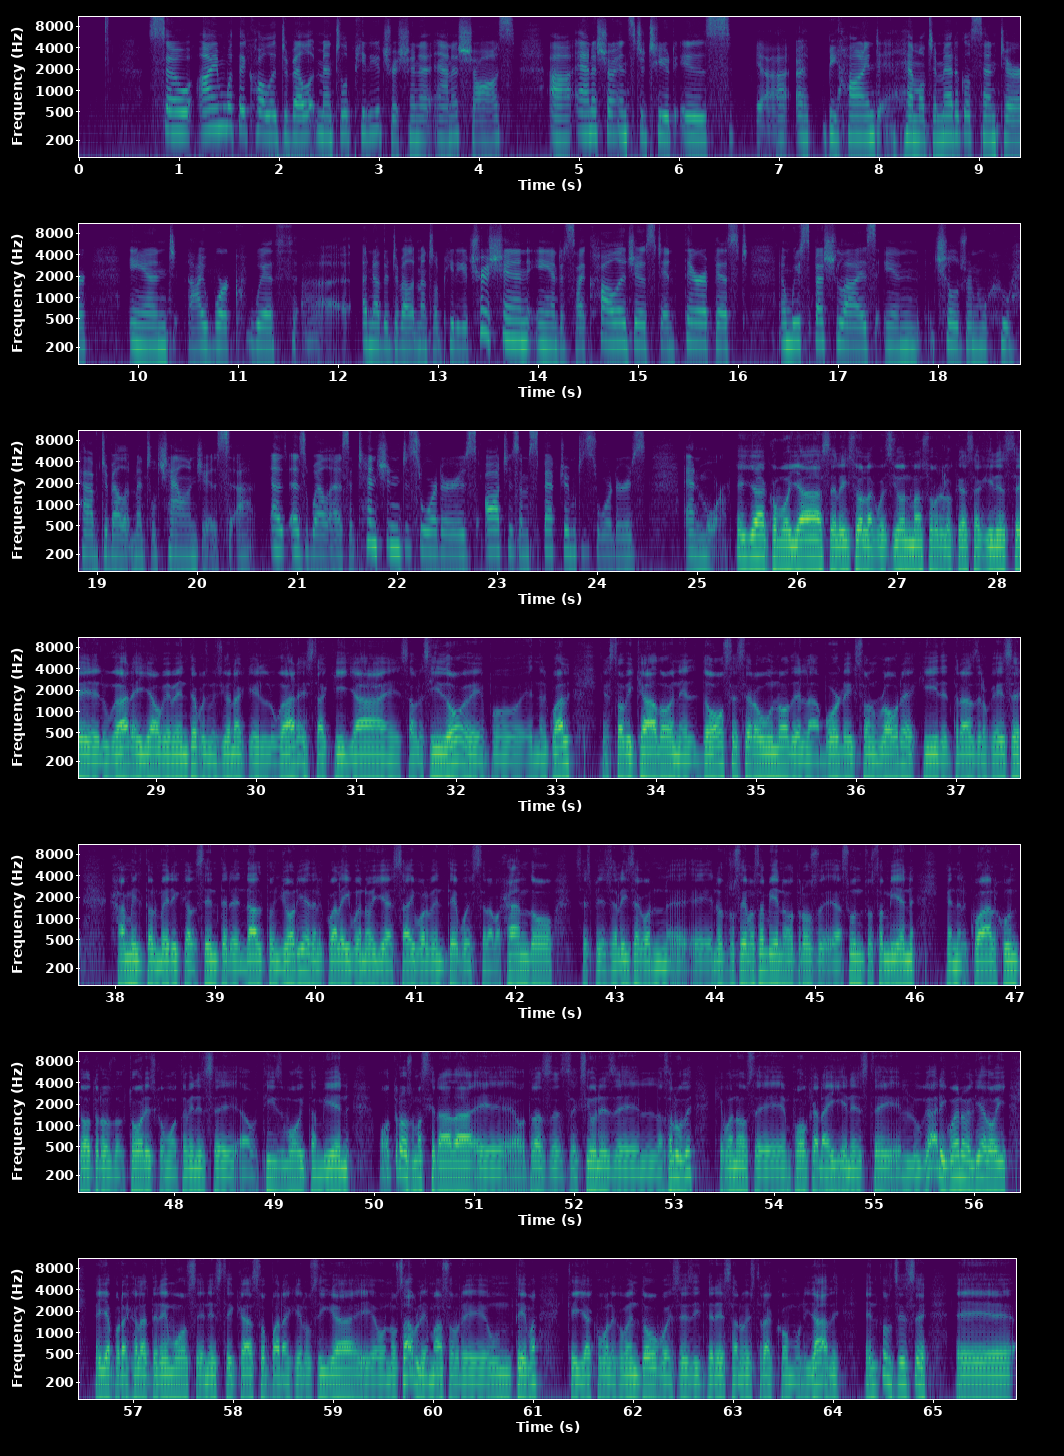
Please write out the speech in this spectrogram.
So I'm what they call a developmental pediatrician at Anna Shaw's. Anna Shaw Institute is uh, uh, behind Hamilton Medical Center, and I work with uh, another developmental pediatrician and a psychologist and therapist, and we specialize in children who have developmental challenges, uh, as, as, well as attention disorders, autism spectrum disorders, and more. Ella, como ya se le hizo la cuestión más sobre lo que hace aquí en este lugar, ella obviamente pues menciona que el lugar está aquí ya establecido, eh, en el cual está ubicado en el 1201 de la Bordexon Road, aquí detrás de lo que es eh, Hamilton Medical Center en Dalton, Georgia, en el cual ahí, bueno, ella está igualmente pues trabajando, se especializa con, eh, eh, en otros temas también, otros asuntos también, en el cual junto a otros doctores, como también ese autismo y también otros, más que nada, otras secciones de la salud, que bueno, se enfocan ahí en este lugar. Y bueno, el día de hoy, ella por acá la tenemos en este caso para que nos siga o nos hable más sobre un tema que ya como le comento, pues es de interés a nuestra comunidad. Entonces,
